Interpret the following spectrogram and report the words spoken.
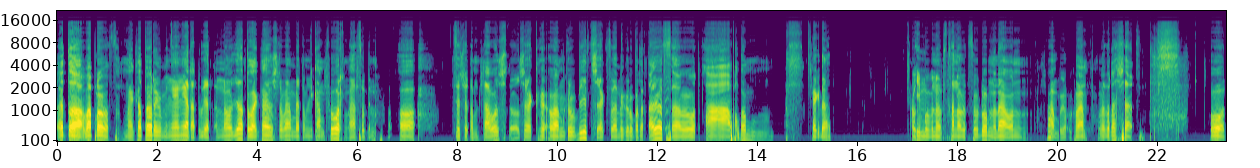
это вопрос, на который у меня нет ответа, но я полагаю, что вам в этом некомфортно, особенно а, с учетом того, что человек вам грубит, человек с вами грубо расстается, вот, а потом, когда ему вновь становится удобно, да, он вам, к вам возвращается. Вот.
